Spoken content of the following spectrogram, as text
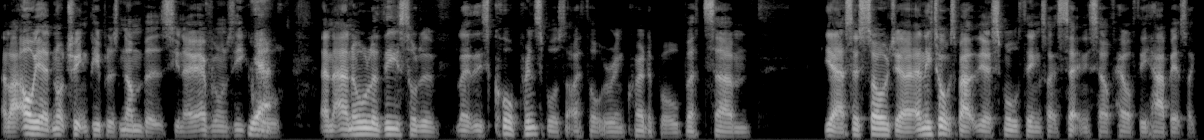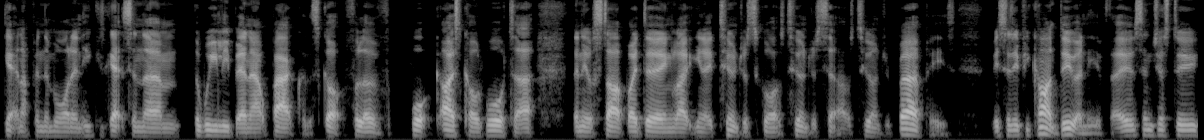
And like, oh yeah, not treating people as numbers, you know, everyone's equal. Yeah. And and all of these sort of like these core principles that I thought were incredible. But um yeah, so soldier, and he talks about you know small things like setting yourself healthy habits, like getting up in the morning. He gets in um, the wheelie bin out back that's got full of ice cold water. Then he'll start by doing like you know 200 squats, 200 sit ups, 200 burpees. But he says if you can't do any of those, then just do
